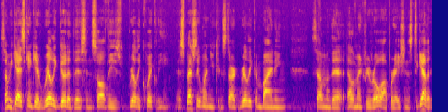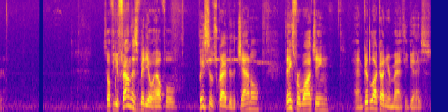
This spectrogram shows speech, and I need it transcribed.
some of you guys can get really good at this and solve these really quickly, especially when you can start really combining some of the elementary row operations together. So if you found this video helpful, Please subscribe to the channel. Thanks for watching, and good luck on your math, you guys.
